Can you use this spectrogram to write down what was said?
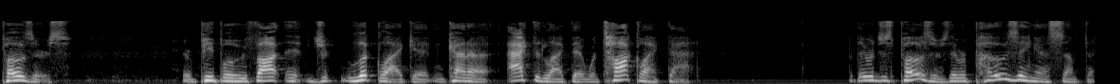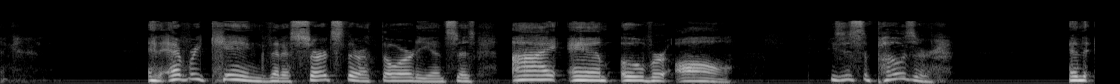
posers. There were people who thought it looked like it and kind of acted like that, would talk like that. But they were just posers. They were posing as something. And every king that asserts their authority and says, I am over all, he's just a poser. And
